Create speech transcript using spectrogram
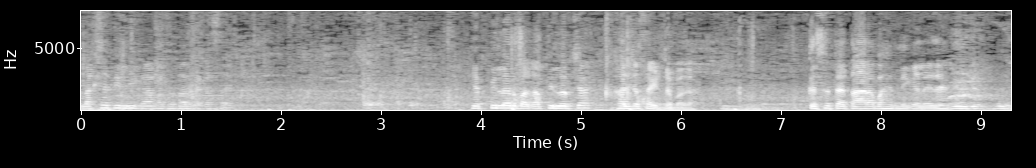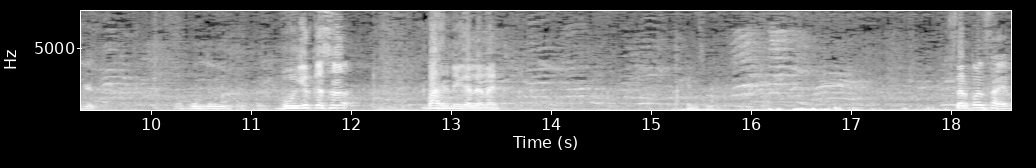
लक्षात येईल ही कामाचा दर्जा कसा आहे. हे पिलर बघा पिलरच्या खालच्या साईडनं बघा. कसं त्या तारा बाहेर निघालेल्या आहे गुंगीर गुंगीर म्हणतात ते. भुंगीर कसं बाहेर निघालेलं आहे? सरपंच साहेब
